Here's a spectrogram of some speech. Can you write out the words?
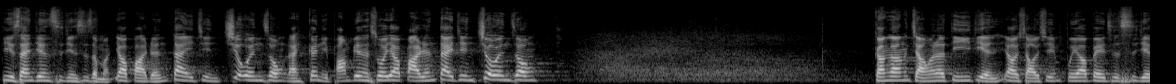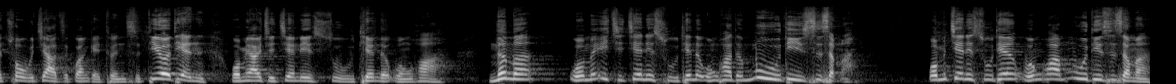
第三件事情是什么？要把人带进救恩中。来，跟你旁边的说，要把人带进救恩中。刚刚讲完了第一点，要小心不要被这世界错误价值观给吞吃。第二点，我们要一起建立属天的文化。那么，我们一起建立属天的文化的目的是什么？我们建立属天文化目的是什么？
